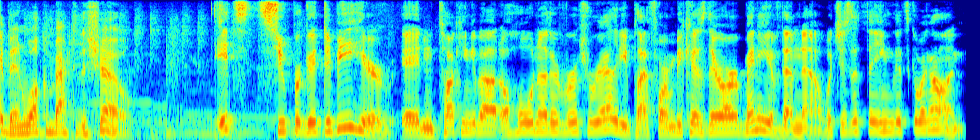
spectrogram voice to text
Hey, Ben, welcome back to the show. It's super good to be here and talking about a whole nother virtual reality platform because there are many of them now, which is a thing that's going on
